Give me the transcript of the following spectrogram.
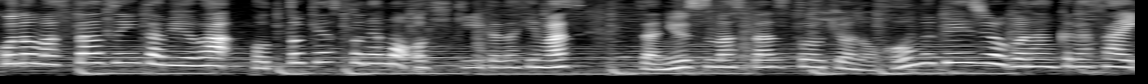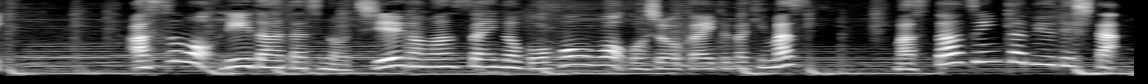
このマスターズインタビューはポッドキャストでもお聞きいただけます。ザニュースマスターズ東京のホームページをご覧ください。明日もリーダーたちの知恵が満載の5本をご紹介いただきます。マスターズインタビューでした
